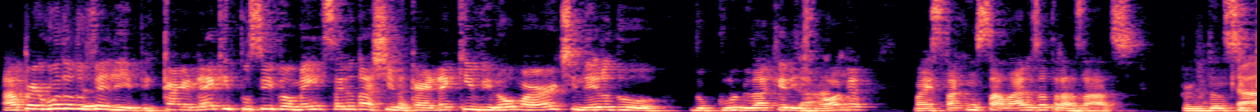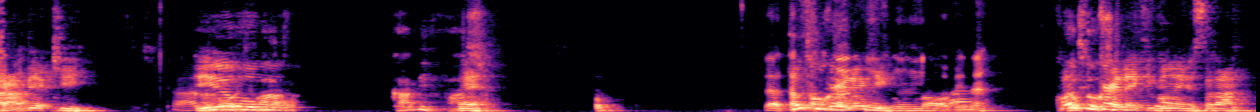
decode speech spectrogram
A pergunta do Felipe. Kardec possivelmente saindo da China. Kardec que virou o maior artilheiro do, do clube lá que ele Cara. joga, mas está com salários atrasados. Perguntando se Cara. cabe aqui. Cara, Eu. Cabe fácil. É. É, tá Quanto que o faltando Kardec- um 9, né? Quanto que o Kardec ganha, será?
